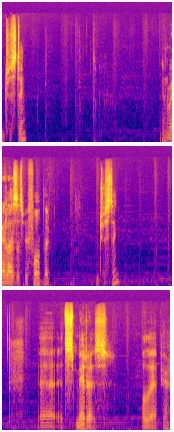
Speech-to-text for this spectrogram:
Interesting. Didn't realize this before, but interesting. Uh, it's meadows all the way up here.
